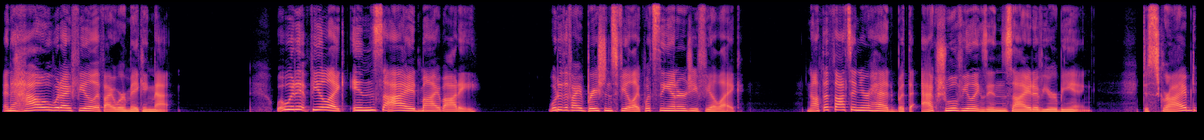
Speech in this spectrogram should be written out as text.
And how would I feel if I were making that? What would it feel like inside my body? What do the vibrations feel like? What's the energy feel like? Not the thoughts in your head, but the actual feelings inside of your being, described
